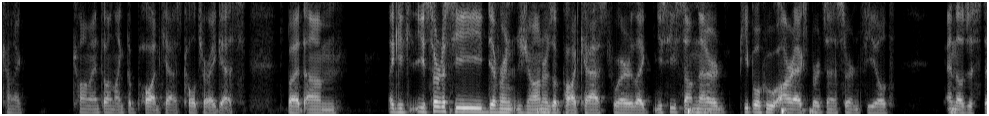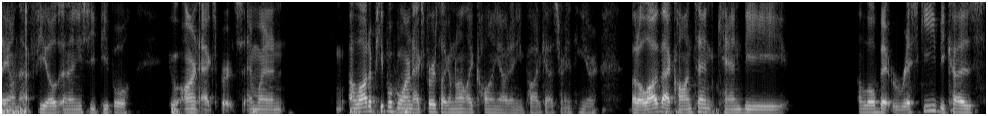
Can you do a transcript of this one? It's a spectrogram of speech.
kind of comment on like the podcast culture, I guess. But um like you you sort of see different genres of podcasts where like you see some that are people who are experts in a certain field and they'll just stay on that field. And then you see people who aren't experts. And when a lot of people who aren't experts like I'm not like calling out any podcasts or anything here but a lot of that content can be a little bit risky because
